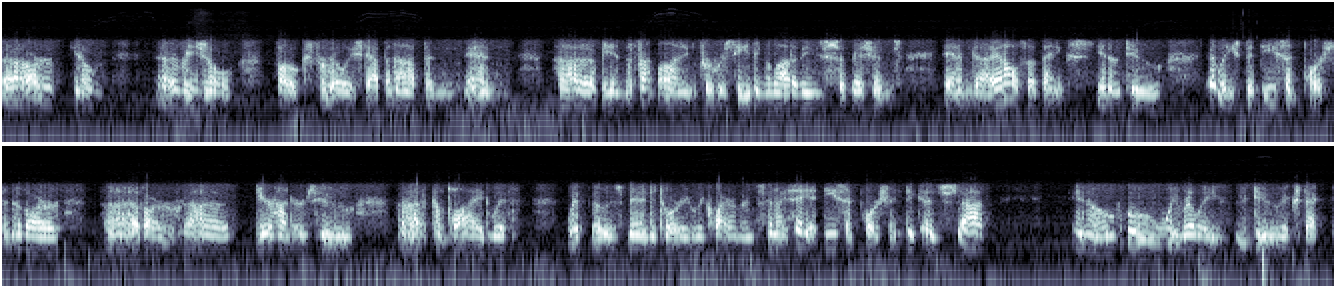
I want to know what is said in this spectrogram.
uh, our you know uh, regional folks for really stepping up and and uh, being the front line for receiving a lot of these submissions, and uh, and also thanks you know to at least a decent portion of our uh, of our uh, deer hunters who uh, complied with with those mandatory requirements. And I say a decent portion because uh, you know we really do expect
